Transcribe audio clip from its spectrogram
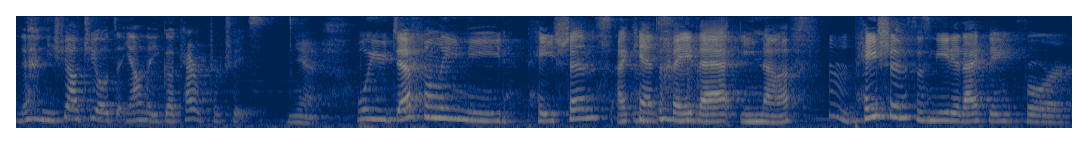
你需要具有怎样的一个 character traits？ Yeah. Well, you definitely need patience. I can't say that enough. Patience is needed, I think, for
